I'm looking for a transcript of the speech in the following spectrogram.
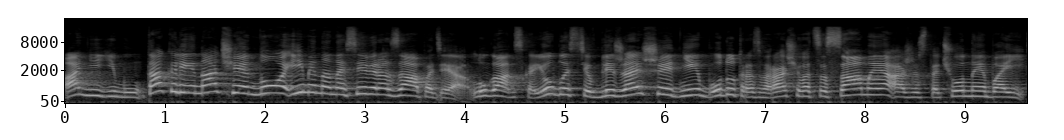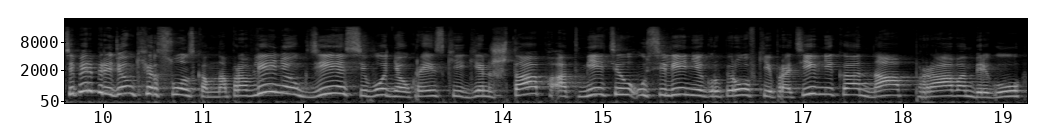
а не ему. Так или иначе, но именно на северо-западе Луганской области в ближайшие дни будут разворачиваться самые ожесточенные бои. Теперь перейдем к Херсонскому направлению, где сегодня украинский генштаб отметил усиление группировки противника на правом берегу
